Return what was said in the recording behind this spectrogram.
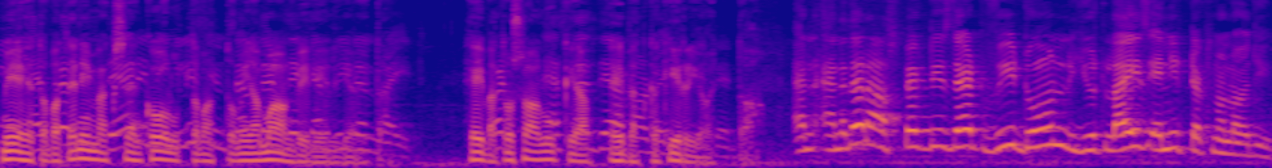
Miehet ovat enimmäkseen kouluttamattomia maanviljelijöitä. He eivät osaa lukea eivätkä kirjoittaa. and another aspect is that we don't utilize any technology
